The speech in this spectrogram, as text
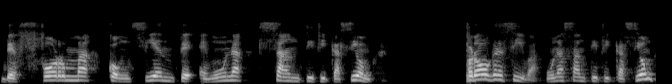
de forma consciente en una santificación progresiva, una santificación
